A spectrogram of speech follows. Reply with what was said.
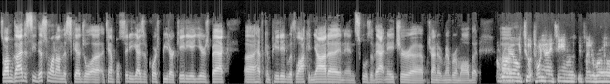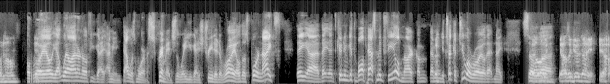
So I'm glad to see this one on the schedule. Uh, Temple City, you guys, of course, beat Arcadia years back uh, have competed with La Cañada and, and schools of that nature. Uh, I'm trying to remember them all, but Arroyo um, 2019, we played Arroyo at home. Arroyo, yeah. yeah. Well, I don't know if you guys, I mean, that was more of a scrimmage the way you guys treated Arroyo. Those poor Knights, they uh they couldn't even get the ball past midfield, Mark. Um, I mean, you took it to Arroyo that night. So that was, uh, a, that was a good night. Yeah.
